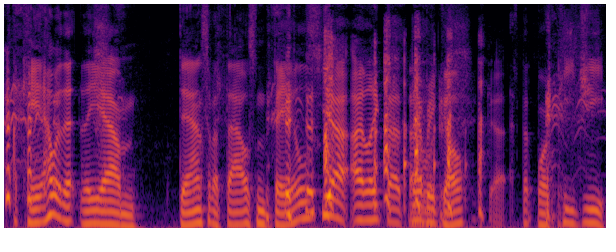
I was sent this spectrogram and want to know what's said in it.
Okay, how about the, the um, dance of a thousand veils? Yeah, I like that. There we go. Yeah. It's a bit more PG.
